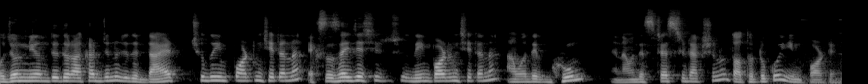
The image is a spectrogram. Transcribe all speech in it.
ওজন নিয়ন্ত্রিত রাখার জন্য যদি ডায়েট শুধু ইম্পর্টেন্ট সেটা না এক্সারসাইজে শুধু ইম্পর্টেন্ট সেটা না আমাদের ঘুম অ্যান্ড আমাদের স্ট্রেস রিডাকশনও ততটুকুই ইম্পর্টেন্ট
